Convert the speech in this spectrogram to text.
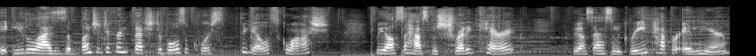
It utilizes a bunch of different vegetables, of course, the yellow squash. We also have some shredded carrot. We also have some green pepper in here.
